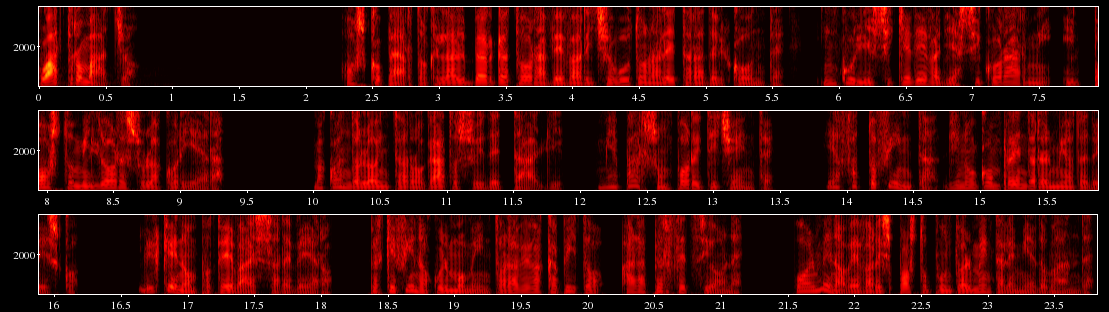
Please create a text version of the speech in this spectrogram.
4 maggio. Ho scoperto che l'albergatore aveva ricevuto una lettera del conte in cui gli si chiedeva di assicurarmi il posto migliore sulla corriera. Ma quando l'ho interrogato sui dettagli, mi è parso un po' reticente e ha fatto finta di non comprendere il mio tedesco, il che non poteva essere vero, perché fino a quel momento l'aveva capito alla perfezione, o almeno aveva risposto puntualmente alle mie domande.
